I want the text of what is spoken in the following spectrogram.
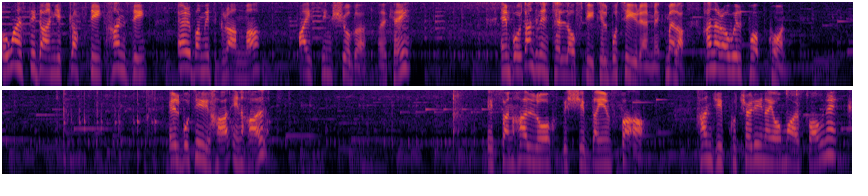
U once li dan jitla' ftit ħa nżid 400 gramma icing sugar, ok? Importanti li ntellgħu ftit il-butir hemmhekk, mela ħa naraw il-popcorn. Il-butir ħa inħall. Issa nħalluh biex jibda jinfaqa'. Ħa nġib kuċċarina jew mgħarfa hawnhekk.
